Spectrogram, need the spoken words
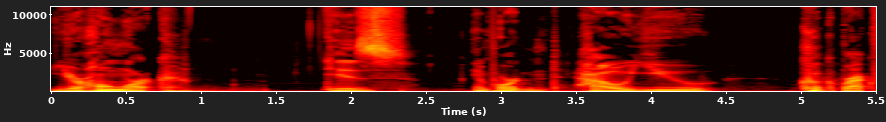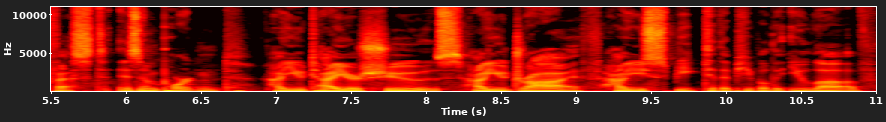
your homework is important. How you cook breakfast is important. How you tie your shoes, how you drive, how you speak to the people that you love.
